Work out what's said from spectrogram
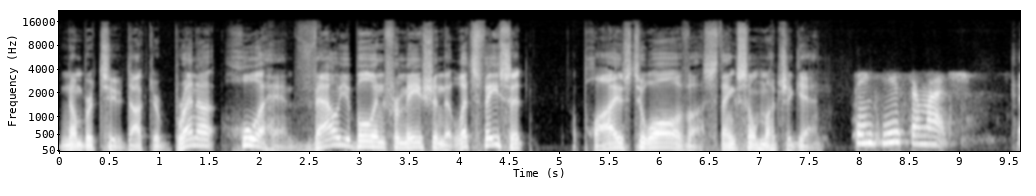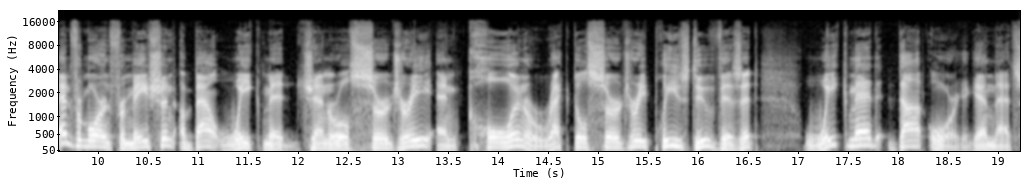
number two. Dr. Brenna Houlihan, valuable information that, let's face it, applies to all of us. Thanks so much again. Thank you so much. And for more information about WakeMed General Surgery and colon or rectal surgery, please do visit wakemed.org. Again, that's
